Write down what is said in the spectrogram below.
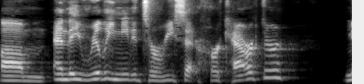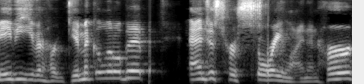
Um, and they really needed to reset her character, maybe even her gimmick a little bit, and just her storyline and her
